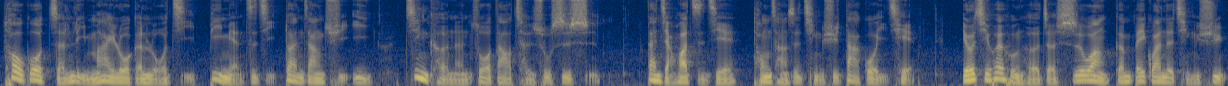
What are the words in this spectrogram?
透过整理脉络跟逻辑，避免自己断章取义，尽可能做到陈述事实。但讲话直接，通常是情绪大过一切，尤其会混合着失望跟悲观的情绪。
